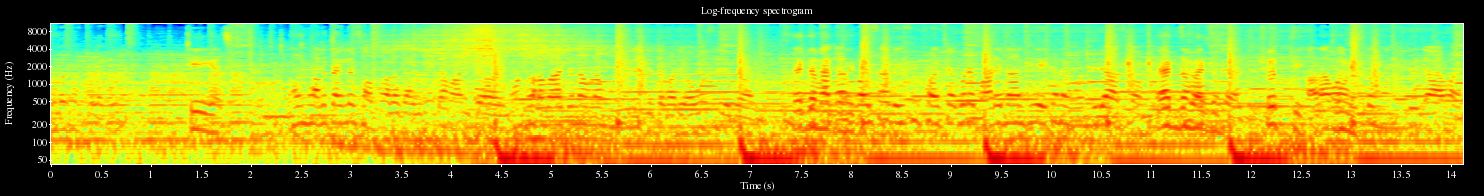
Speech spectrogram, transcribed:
ধুলো সব ফেলে দেবো। ঠিক আছে। মন ভালো থাকলে সব ভালো থাকবে এটা মানতে হবে। মন ভালো করার জন্য আমরা মন্দিরে যেতে পারি অবশ্যই যেতে পারি। একদম একদম। পয়সা বেশি খরচা করে বাড়ি না গিয়ে এখানে মন্দিরে আসতাম একদম একদম। সত্যি সারা। বছর তো মন্দিরে যাওয়া হয়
